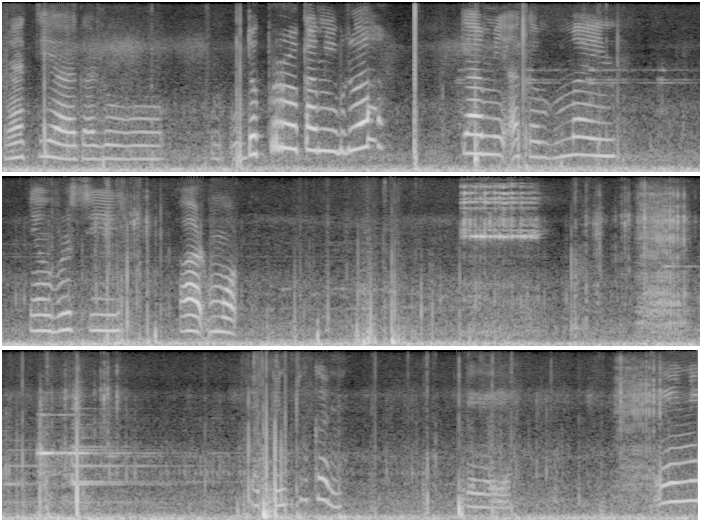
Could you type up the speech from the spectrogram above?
Nanti ya kalau udah pro kami berdua, kami akan main yang versi hard mode. Eh kan? Ya ya ya. Ini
